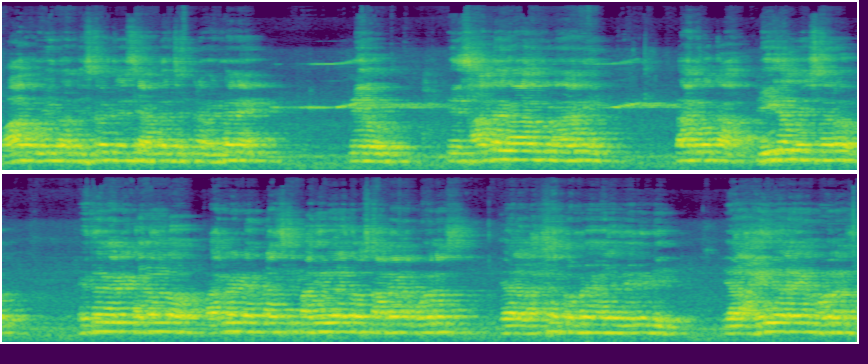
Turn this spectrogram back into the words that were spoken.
వారు మీరు డిస్కస్ చేసి అందరూ చెప్పిన వెంటనే మీరు ఇది సాధ్యం కావాలనుకున్నారు దానికి ఒక డీఎం వేసినారు. ఎందుకంటే గతంలో పర్మనెంట్ ఎంప్లాయీస్కి కి పది వేలతో స్టార్ట్ అయిన బోనస్ ఇవాళ లక్ష తొంభై వేలు జరిగింది ఇవాళ ఐదు వేల అయిన బోనస్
